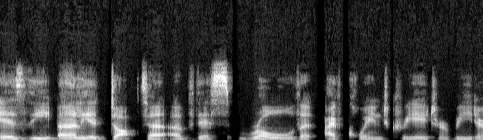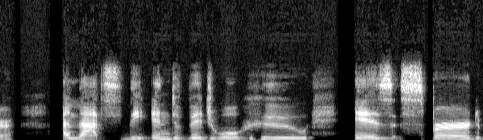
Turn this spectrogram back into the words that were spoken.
is the early adopter of this role that I've coined creator reader and that's the individual who is spurred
